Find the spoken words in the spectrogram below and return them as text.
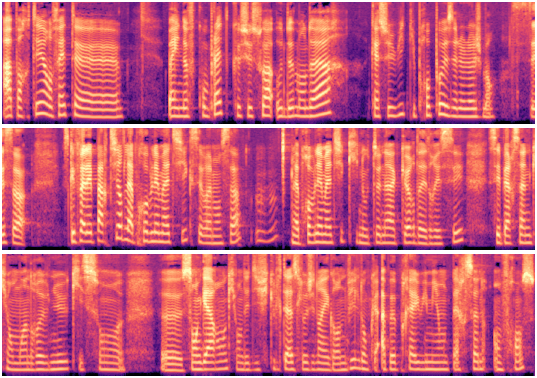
apporter en fait bah, une offre complète, que ce soit au demandeur qu'à celui qui propose le logement. C'est ça. Parce qu'il fallait partir de la problématique, c'est vraiment ça. Mhm. La problématique qui nous tenait à cœur d'adresser, ces personnes qui ont moins de revenus, qui sont euh, euh, sans garant, qui ont des difficultés à se loger dans les grandes villes, donc à peu près 8 millions de personnes en France.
